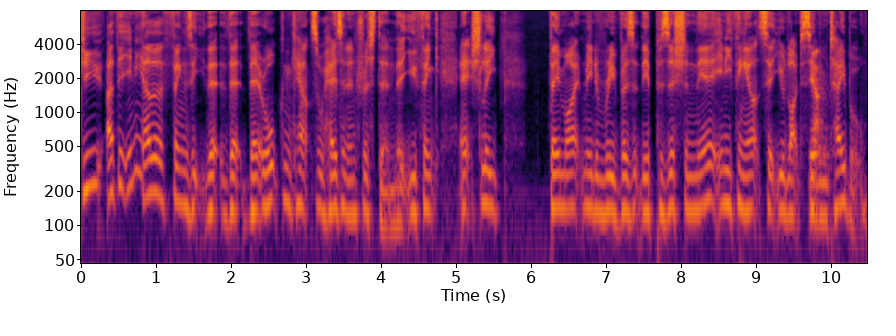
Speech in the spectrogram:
Do you, are there any other things that, that that that Auckland Council has an interest in that you think actually they might need to revisit their position there? Anything else that you'd like to see yeah. them table?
